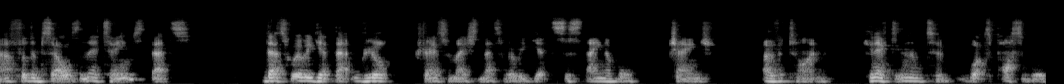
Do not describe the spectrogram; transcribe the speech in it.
uh, for themselves and their teams, that's that's where we get that real transformation. That's where we get sustainable change over time, connecting them to what's possible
